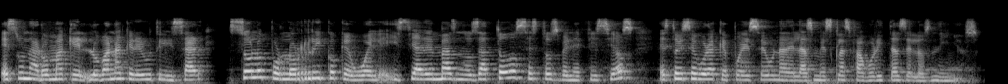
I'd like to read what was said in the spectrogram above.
es un aroma que lo van a querer utilizar solo por lo rico que huele y si además nos da todos estos beneficios, estoy segura que puede ser una de las mezclas favoritas de los niños.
